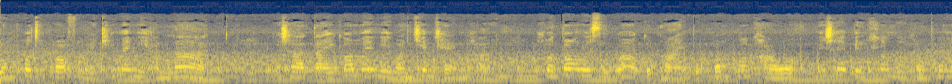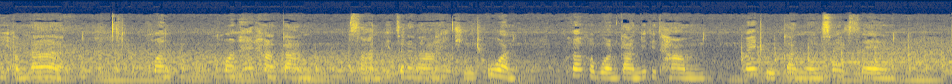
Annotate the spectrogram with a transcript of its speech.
ลงโทษเฉพาะฝ่ายที่ไม่มีอำนาจ ประชาไตยก็ไม่มีวันเข้มแข็งค่ะ คนต้องรู้สึกว่ากฎหมายปกป้องพวกเขาไม่ใช่เป็นเครื่องมือของผู้มีอำนาจ ควรควรให้ทางการศาลพิจารณาให้ถี่ถ้วน พื่อกระบวนการยุติธรรม ไม่ถูกการเมืองแทรกแซง ป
